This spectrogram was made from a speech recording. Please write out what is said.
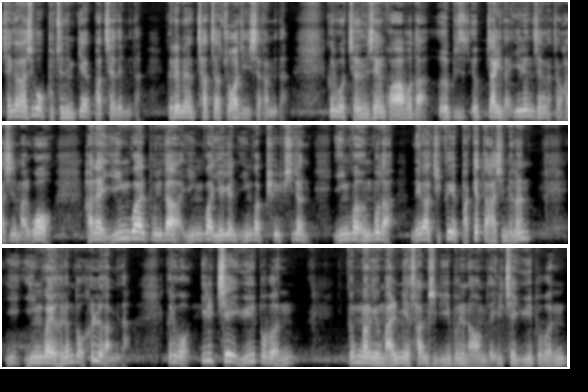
생각하시고 부처님께 바쳐야 됩니다. 그러면 차차 좋아지기 시작합니다. 그리고 전생 과보다 업, 업장이다. 이런 생각 자꾸 하시지 말고 하나의 인과일 뿐이다. 인과 여견, 인과 필연, 인과 응보다 내가 기꺼이 받겠다 하시면은 이 인과의 흐름도 흘러갑니다. 그리고 일체 유의법은 금강경 말미에 32분에 나옵니다. 일체 유의법은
